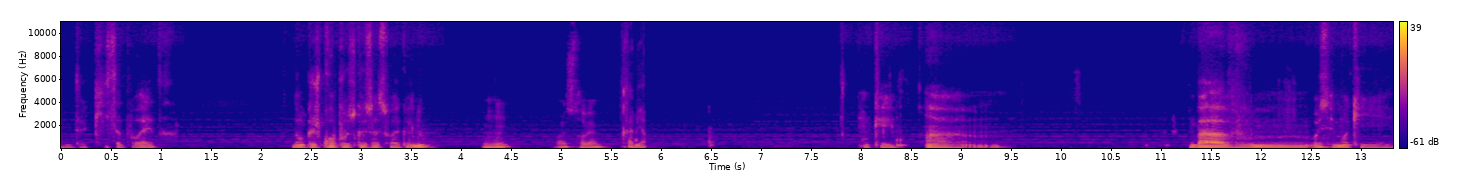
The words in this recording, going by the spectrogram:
de qui ça pourrait être. Donc je propose que ça soit que nous. Mhm. Ouais, c'est très bien. Très bien. Ok. Euh, Bah vous, oui c'est moi qui.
